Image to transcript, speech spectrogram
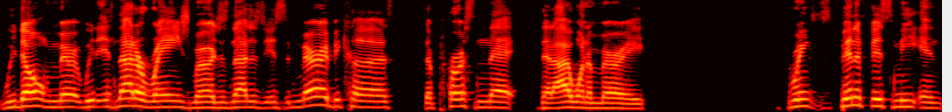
We don't marry. We, it's not arranged marriage. It's not just. It's married because the person that that I want to marry brings benefits me and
